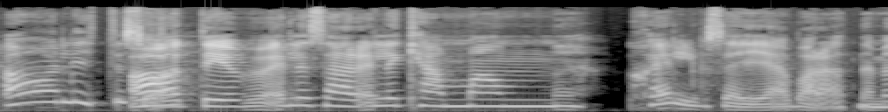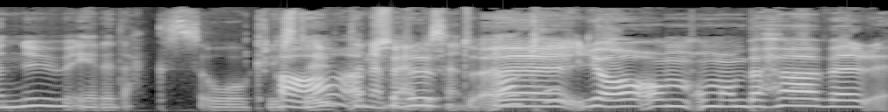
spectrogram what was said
Ja, lite så. Ja. Att det, eller, så här, eller kan man själv säga bara att nej, men nu är det dags att krysta ja, ut den här absolut. bebisen? Okay. Eh, ja, om, om man behöver.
